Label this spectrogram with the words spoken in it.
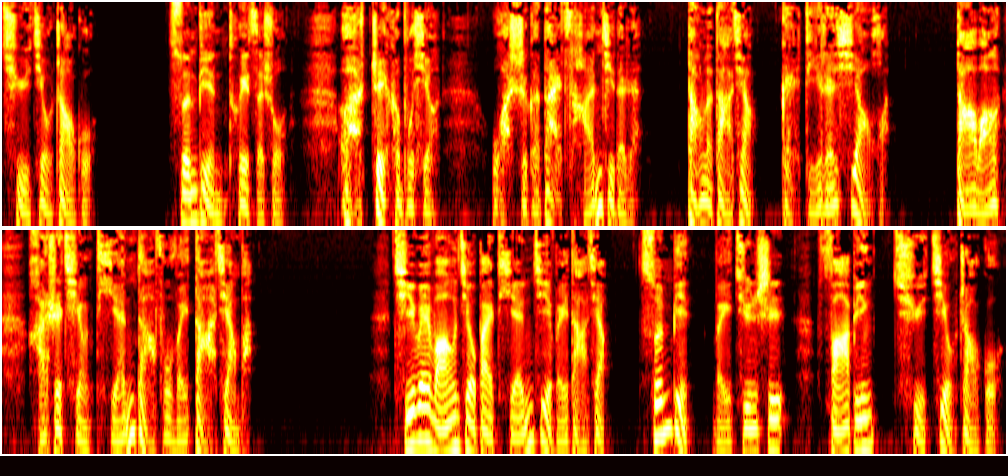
去救赵国。孙膑推辞说：“呃，这可不行，我是个带残疾的人，当了大将给敌人笑话。大王还是请田大夫为大将吧。”齐威王就拜田忌为大将，孙膑为军师，发兵去救赵国。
